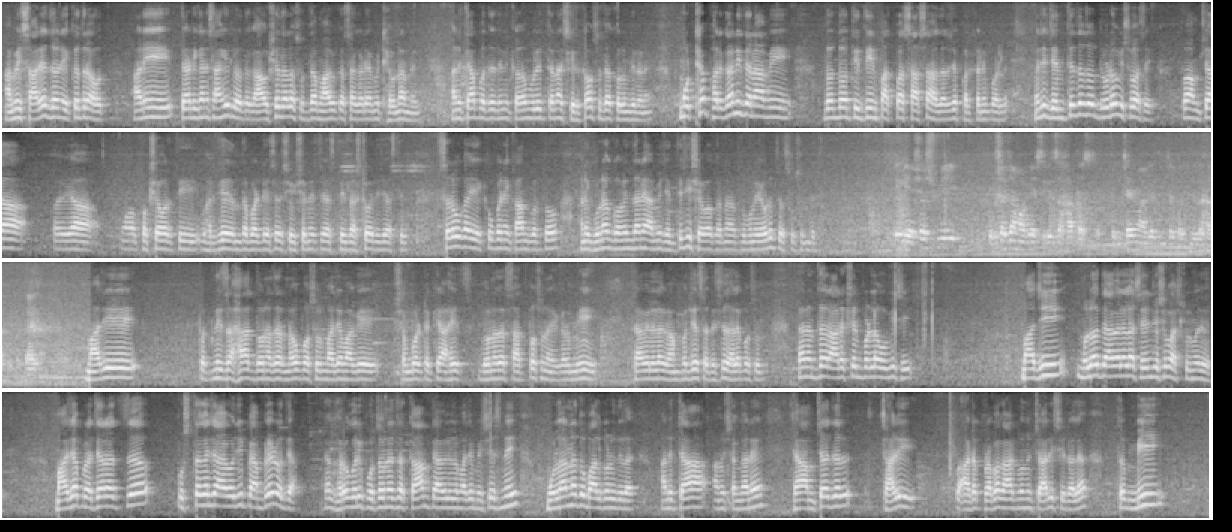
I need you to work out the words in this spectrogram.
आम्ही सारेच जण एकत्र आहोत. आणि त्या ठिकाणी सांगितलं होतं की औषधाला सुद्धा महाविकास आघाडी आम्ही ठेवणार नाही. आणि त्या पद्धतीने कळंबोलीत त्यांना शिरकावसुद्धा करून दिला नाही. मोठ्या फरकाने त्यांना आम्ही दोन दोन तीन तीन पाच पाच सहा सहा हजाराच्या फरकाने पडले. म्हणजे जनतेचा जो दृढ विश्वास आहे तो आमच्या या पक्षावरती भारतीय जनता पार्टी असेल शिवसेनेचे असतील राष्ट्रवादीचे असतील सर्व काही एकूपणे काम करतो आणि गुन्हा गोविंदाने आम्ही जनतेची सेवा करणार तुम्हाला एवढंच सुचून देतो. एक यशस्वी पुरुषाच्या मागे स्त्रीचा हात असतो. तुमच्याही मागे तुमच्या पत्नीचा हात होता. काय माझी पत्नीचा हात दोन हजार नऊपासून माझ्या मागे शंभर टक्के आहेच. दोन हजार सातपासून आहे. कारण मी त्यावेळेला ग्रामपंचायत सदस्य झाल्यापासून. त्यानंतर आरक्षण पडलं ओबीसी. माझी मुलं त्यावेळेला सेंट जोसेफ हायस्कूलमध्ये होती. माझ्या प्रचाराचं पुस्तकाच्या ऐवजी पॅम्पलेट होत्या. त्या घरोघरी पोचवण्याचं काम त्यावेळेला माझ्या मिसेसने मुलांना तो बालकडू दिला आहे आणि त्या अनुषंगाने ह्या आमच्या जर चारी आठ प्रभाग आठमधून चारही सीट आल्या तर मी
